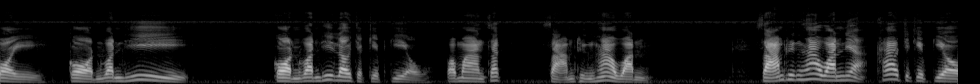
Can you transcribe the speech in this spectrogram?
ปล่อยก่อนวันที่ก่อนวันที่เราจะเก็บเกี่ยวประมาณสักสามถึงห้าวัน สามถึงห้าวันเนี่ยข้าวจะเก็บเกี่ยว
